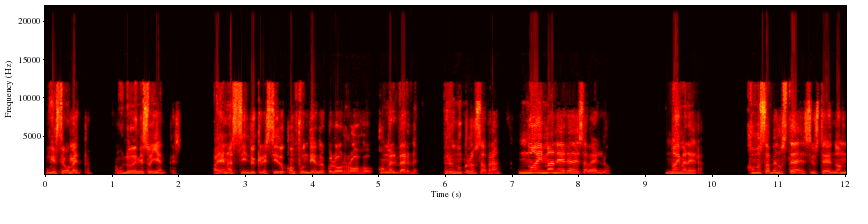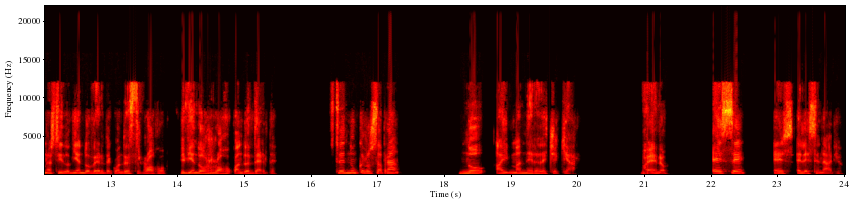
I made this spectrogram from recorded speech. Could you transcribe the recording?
en este momento, o uno de mis oyentes, haya nacido y crecido confundiendo el color rojo con el verde, pero nunca lo sabrán. No hay manera de saberlo. No hay manera. ¿Cómo saben ustedes si ustedes no han nacido viendo verde cuando es rojo y viendo rojo cuando es verde? Ustedes nunca lo sabrán. No hay manera de chequear. Bueno, ese es el escenario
